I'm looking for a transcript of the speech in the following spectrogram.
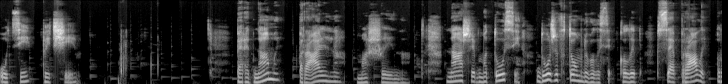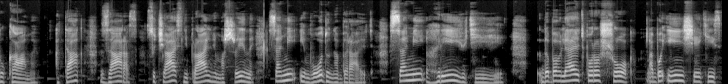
у цій печі. Перед нами пральна машина. Наші б матусі дуже втомлювалися, коли б все прали руками. А так зараз сучасні пральні машини самі і воду набирають, самі гріють її, додають порошок або інші якісь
